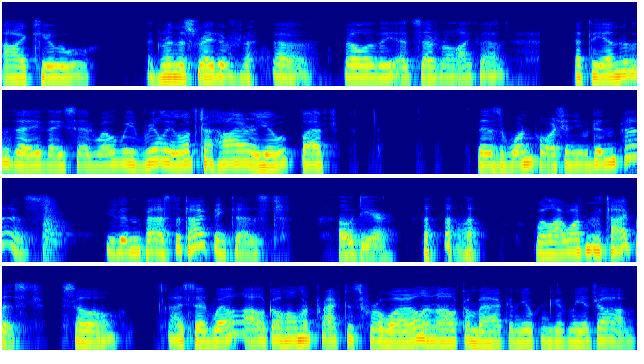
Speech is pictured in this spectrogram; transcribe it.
IQ, administrative uh, ability, etc., like that. At the end of the day, they said, Well, we'd really love to hire you, but there's one portion you didn't pass. You didn't pass the typing test. Oh, dear. well, I wasn't a typist. So I said, Well, I'll go home and practice for a while and I'll come back and you can give me a job.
